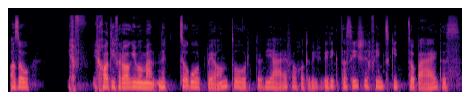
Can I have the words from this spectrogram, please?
Also ich, ich kann die Frage im Moment nicht so gut beantworten, wie einfach oder wie schwierig das ist. Ich finde, es gibt so beides.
